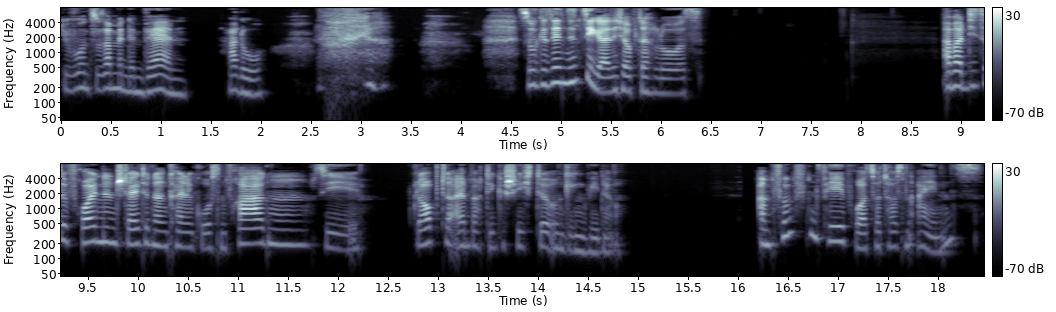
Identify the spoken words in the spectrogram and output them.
Die wohnen zusammen in dem Van. Hallo. So gesehen sind sie gar nicht obdachlos. Aber diese Freundin stellte dann keine großen Fragen, sie glaubte einfach die Geschichte und ging wieder. Am 5. Februar 2001,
